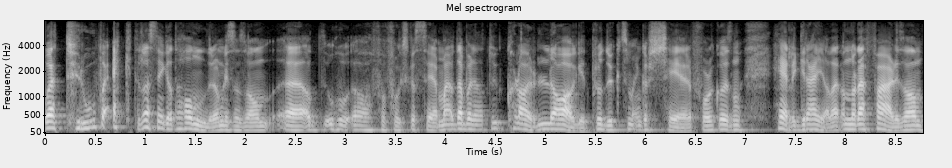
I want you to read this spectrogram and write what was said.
Og jeg tror på ekte nesten ikke at det handler om liksom sånn eh, at folk skal se meg. Det er bare at du klarer å lage et produkt som engasjerer folk. og liksom hele greia der. Og når det er ferdig sånn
